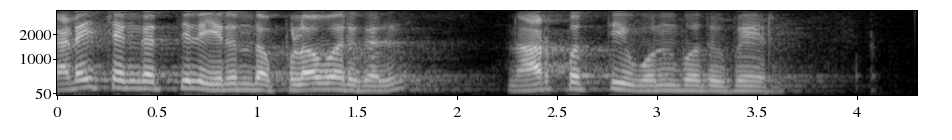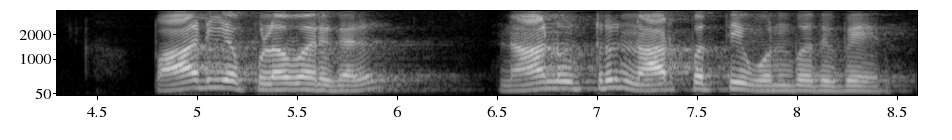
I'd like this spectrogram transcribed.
கடைச்சங்கத்தில் இருந்த புலவர்கள் நாற்பத்தி ஒன்பது பேர். பாடிய புலவர்கள் நானூற்று நாற்பத்தி ஒன்பது பேர்.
